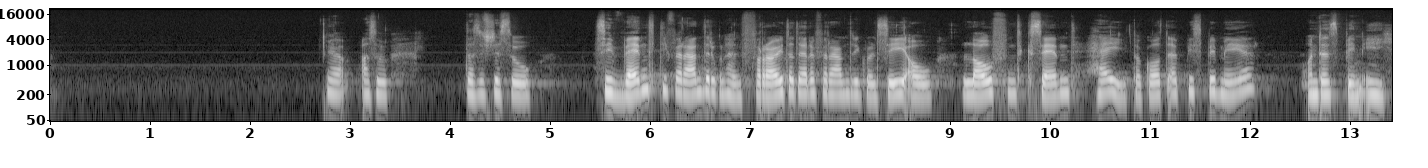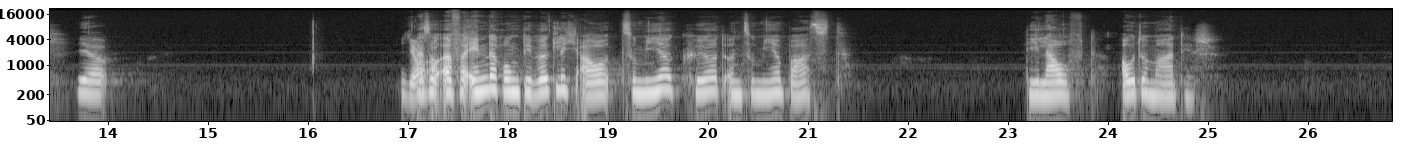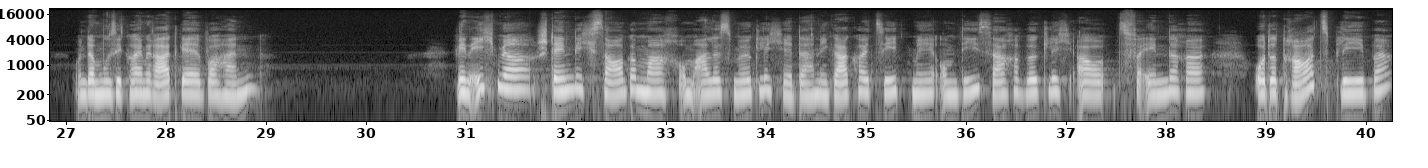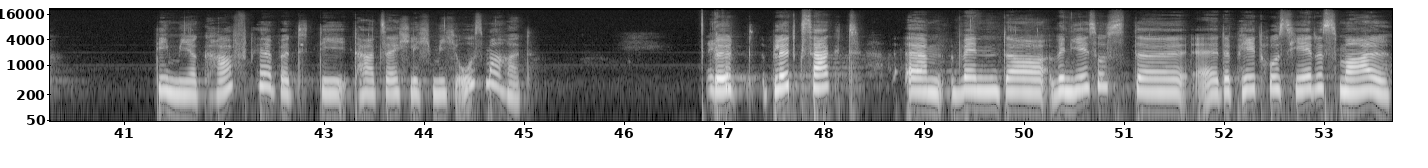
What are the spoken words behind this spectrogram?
Ja, also das ist ja so. Sie wollen die Veränderung und haben Freude an dieser Veränderung, weil sie auch laufend sehen, hey, da geht etwas bei mir. Und das bin ich. Ja. ja also eine Veränderung, die wirklich auch zu mir gehört und zu mir passt. Die läuft automatisch. Und da muss ich keinen Ratgeber haben. Wenn ich mir ständig Sorge mache um alles Mögliche, dann ich gar keine Zeit mehr, um die Sache wirklich auch zu verändern oder draht bleiben, die mir Kraft geben, die tatsächlich mich ausmachen. Blöd, blöd gesagt, ähm, wenn, der, wenn Jesus der, äh, der Petrus jedes Mal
